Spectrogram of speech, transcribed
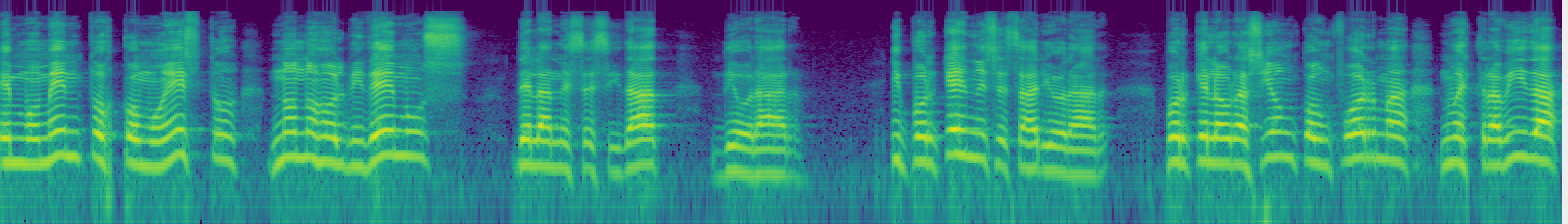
en momentos como estos no nos olvidemos de la necesidad de orar. ¿Y por qué es necesario orar? Porque la oración conforma nuestra vida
